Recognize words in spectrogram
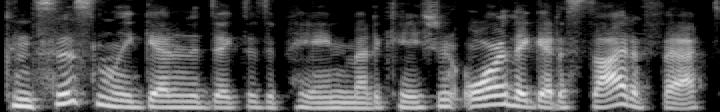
consistently getting addicted to pain medication or they get a side effect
